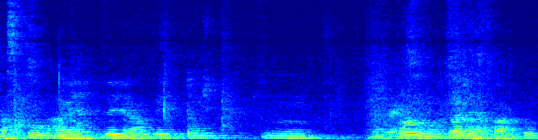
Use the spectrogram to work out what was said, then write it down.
Наступний дев'ятий пункт. Про підтвердження факту,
